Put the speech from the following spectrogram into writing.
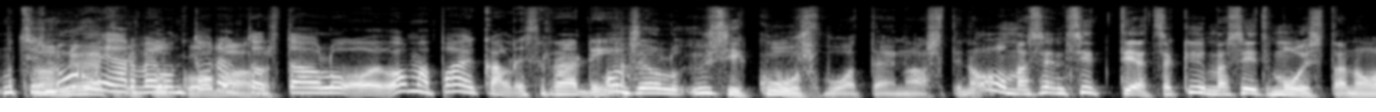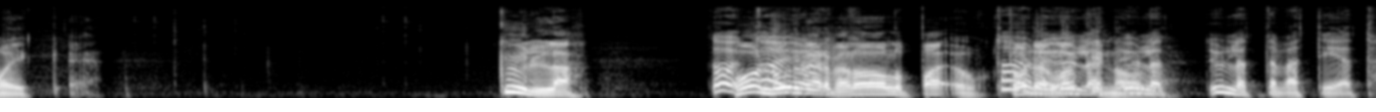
Mutta siis Nurmijärvellä on 90-lukua toden totta ollut oma paikallisradio. on se ollut 96 vuoteen asti. No oon mä sen sitten, että kyllä mä sit muistan oikein. Kyllä. Toi- On Nurmijärvellä ollut pa- todellakin yllät, ollut. yllät, yllättävä tieto.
